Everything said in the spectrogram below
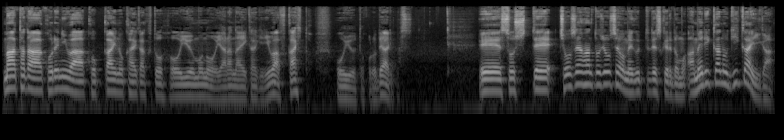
まあ、ただこれには国会の改革というものをやらない限りは不可避というところであります。えー、そして朝鮮半島情勢をめぐってですけれどもアメリカの議会が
